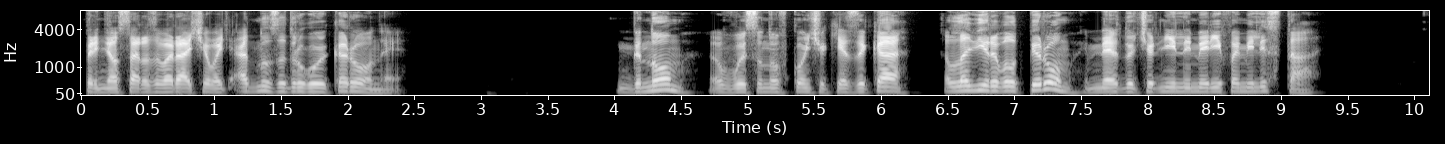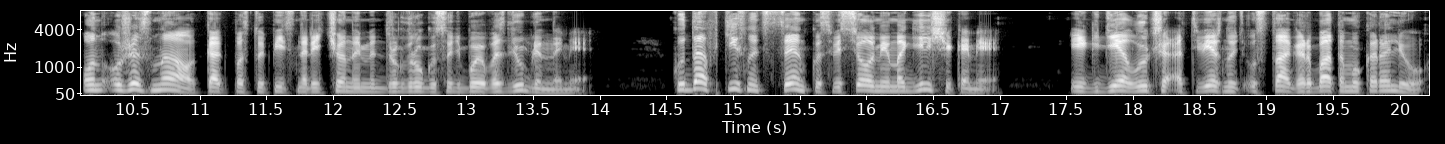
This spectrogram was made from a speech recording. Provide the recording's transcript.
принялся разворачивать одну за другой короны. Гном, высунув кончик языка, лавировал пером между чернильными рифами листа. Он уже знал, как поступить с нареченными друг другу судьбой возлюбленными, куда втиснуть сценку с веселыми могильщиками и где лучше отвергнуть уста горбатому королю.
